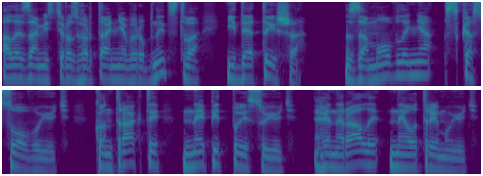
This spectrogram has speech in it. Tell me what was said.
але замість розгортання виробництва йде тиша. Замовлення скасовують, контракти не підписують, генерали не отримують.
